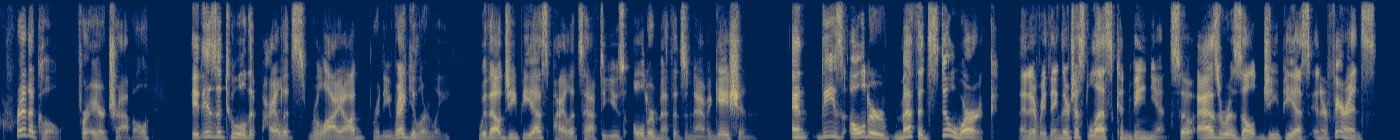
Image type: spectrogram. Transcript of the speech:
critical for air travel, it is a tool that pilots rely on pretty regularly. Without GPS, pilots have to use older methods of navigation. And these older methods still work and everything, they're just less convenient. So, as a result, GPS interference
